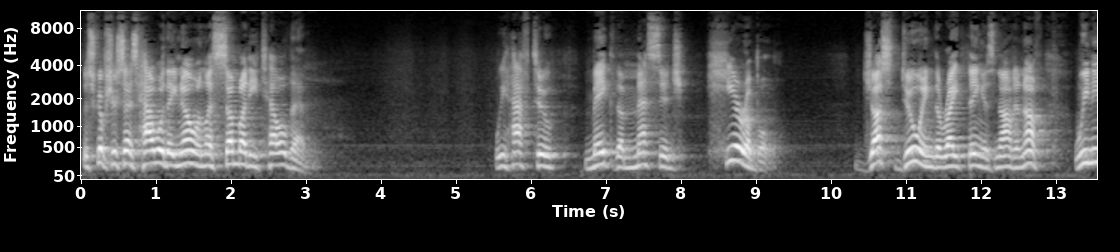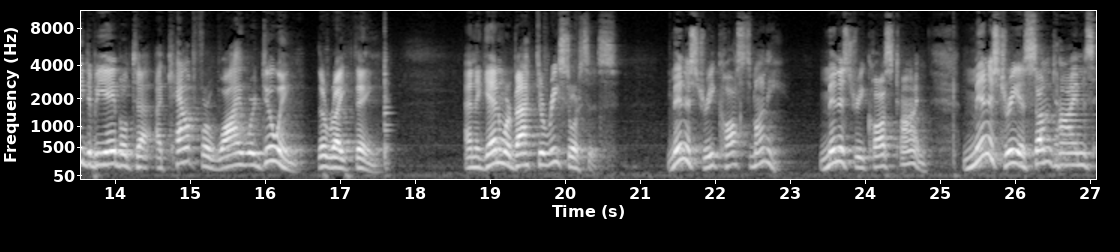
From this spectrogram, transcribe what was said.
The scripture says, How will they know unless somebody tell them? We have to make the message hearable. Just doing the right thing is not enough. We need to be able to account for why we're doing the right thing. And again, we're back to resources. Ministry costs money, ministry costs time. Ministry is sometimes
